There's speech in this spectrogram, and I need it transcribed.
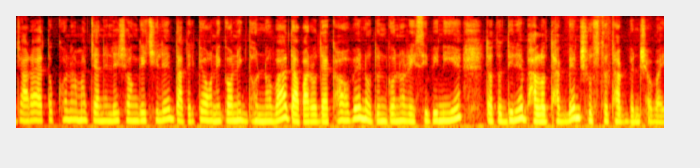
যারা এতক্ষণ আমার চ্যানেলের সঙ্গে ছিলেন, তাদেরকে অনেক অনেক ধন্যবাদ। আবারও দেখা হবে নতুন কোনো রেসিপি নিয়ে। ততদিনে ভালো থাকবেন, সুস্থ থাকবেন সবাই।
